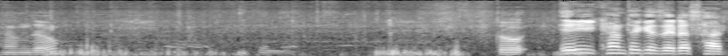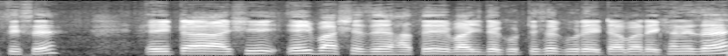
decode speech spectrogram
হ্যাঁ যাও। তো এইখান থেকে যেটা ছাড়তেছে, এইটা আসি এই বাসে যে হাতে এই বাস দিয়ে ঘুরতেছে, ঘুরে এটা আবার এখানে যায়,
